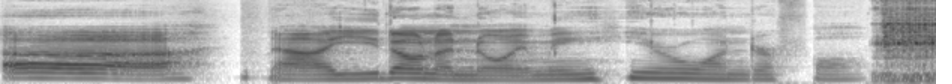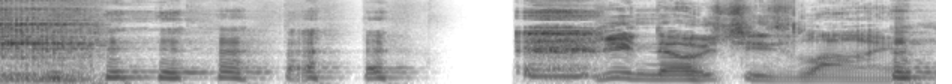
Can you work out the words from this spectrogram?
Uh, nah, you don't annoy me. You're wonderful. You know she's lying.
